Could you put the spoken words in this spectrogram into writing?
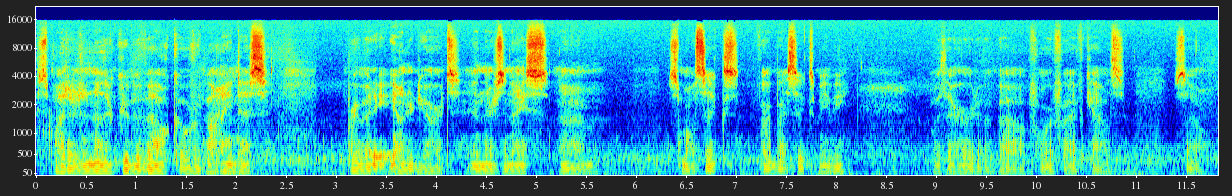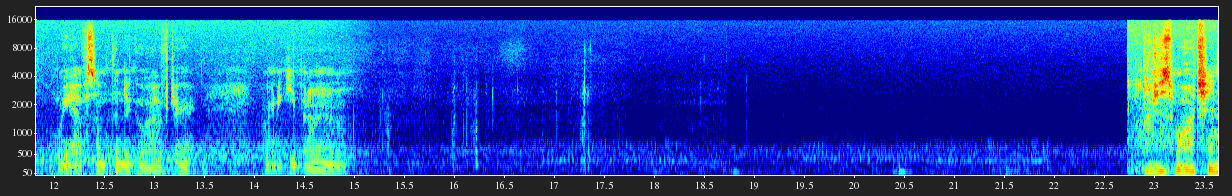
Spotted another group of elk over behind us, probably about 800 yards, and there's a nice um, small six, five by six maybe, with a herd of about four or five cows. So we have something to go after. We're gonna keep an eye on them. We're just watching,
